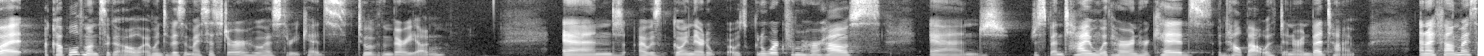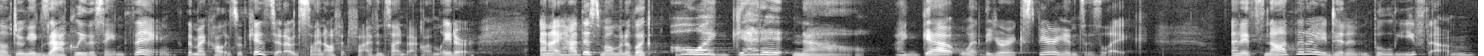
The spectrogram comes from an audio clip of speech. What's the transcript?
But a couple of months ago, I went to visit my sister who has three kids, two of them very young. And I was going there to, I was going to work from her house and just spend time with her and her kids and help out with dinner and bedtime. And I found myself doing exactly the same thing that my colleagues with kids did. I would sign off at five and sign back on later. And I had this moment of like, oh, I get it now. I get what your experience is like. And it's not that I didn't believe them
